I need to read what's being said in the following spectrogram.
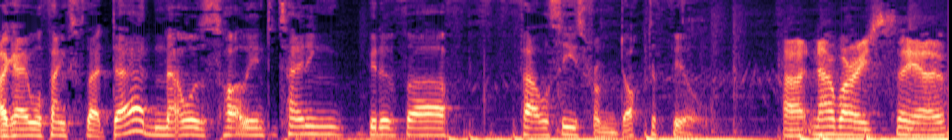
Okay. Well, thanks for that, Dad, and that was highly entertaining bit of uh, fallacies from Doctor Phil. Uh, no worries, Theo.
